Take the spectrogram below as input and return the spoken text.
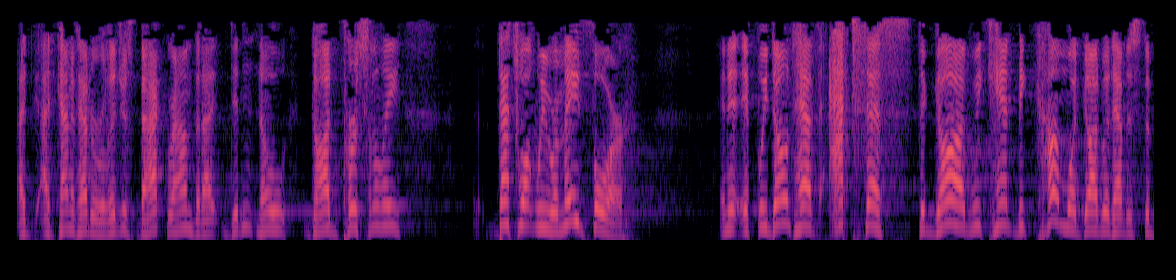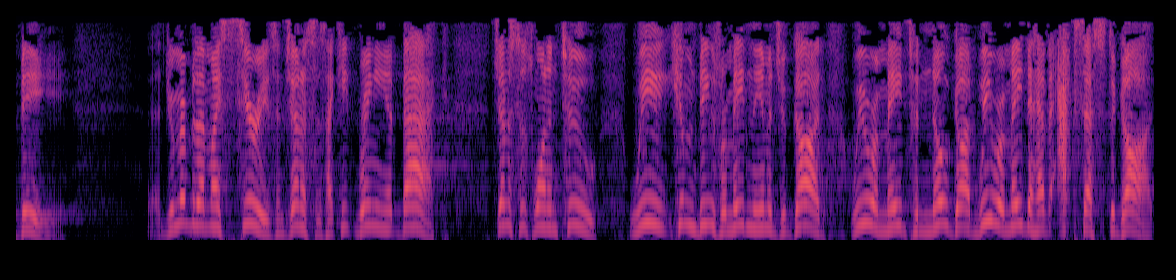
I'd, I'd, kind of had a religious background, but I didn't know God personally. That's what we were made for. And if we don't have access to God, we can't become what God would have us to be. Do you remember that my series in Genesis? I keep bringing it back. Genesis 1 and 2. We, human beings, were made in the image of God. We were made to know God. We were made to have access to God.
